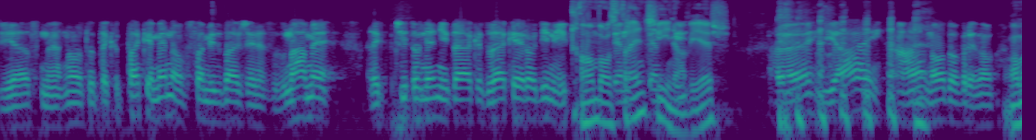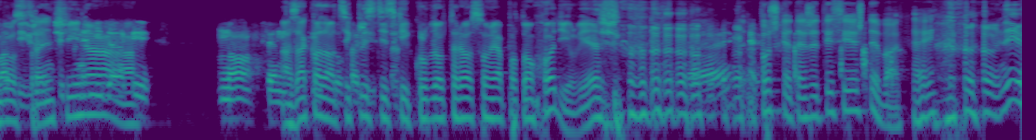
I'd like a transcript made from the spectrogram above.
Jasné, no to tak, také meno sa mi zdá, že známe, ale či to není tak, z akej rodiny. On bol z Trenčína, vieš? Hej, jaj, aha, no dobre, no. On bol z Trenčína a- No, ten, A zakladal cyklistický klub, do ktorého som ja potom chodil, vieš? Hej, Počkaj, takže ty si eštebák, hej? Nie.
